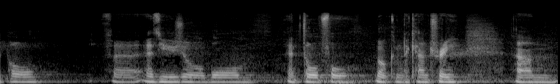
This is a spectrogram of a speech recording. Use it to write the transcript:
Paul, for, as usual, a warm and thoughtful welcome to country. Um,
